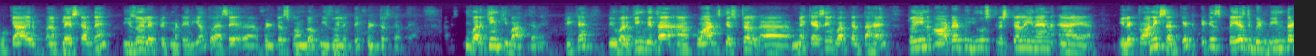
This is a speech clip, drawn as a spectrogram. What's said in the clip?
वो क्या प्लेस कर दें? पीजो इलेक्ट्रिक मटेरियल तो ऐसे फिल्टर्स को हम लोग पीजो इलेक्ट्रिक फिल्टर्स करते हैं। अब इसकी वर्किंग की बात करें, ठीक है? तो वर्किंग विथ क्वार्ट्ज क्रिस्टल में कैसे वर्क करता है? तो in order to use crystal in an electronic circuit it is placed between the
